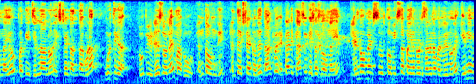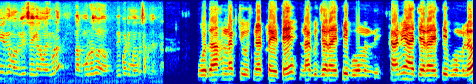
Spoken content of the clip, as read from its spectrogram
ఉన్నాయో ప్రతి జిల్లాలో ఎక్స్టెంట్ అంతా కూడా పూర్తిగా టూ త్రీ డేస్ ఉన్నాయి మాకు ఎంత ఉంది ఎంత ఎక్స్టెంట్ ఉంది దాంట్లో ఎక్కడ క్లాసిఫికేషన్ ఉన్నాయి ఎండోమెంట్స్తో మిక్స్ అయిన సరైన ఎన్ని మీరు కూడా నాకు మూడు రిపోర్ట్ మాకు చెప్పలేదు. ఉదాహరణకు చూసినట్లయితే నాకు జరాయితీ భూమి ఉంది. కానీ ఆ జరాయితీ భూమిలో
